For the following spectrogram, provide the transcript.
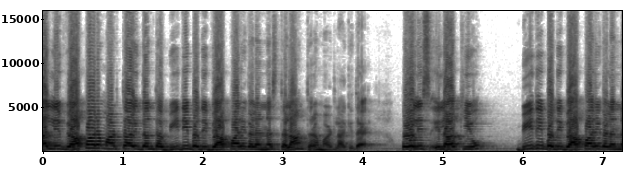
ಅಲ್ಲಿ ವ್ಯಾಪಾರ ಮಾಡ್ತಾ ಇದ್ದಂತ ಬೀದಿ ಬದಿ ವ್ಯಾಪಾರಿಗಳನ್ನ ಸ್ಥಳಾಂತರ ಮಾಡಲಾಗಿದೆ. ಪೊಲೀಸ್ ಇಲಾಖೆಯು ಬೀದಿ ಬದಿ ವ್ಯಾಪಾರಿಗಳನ್ನ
